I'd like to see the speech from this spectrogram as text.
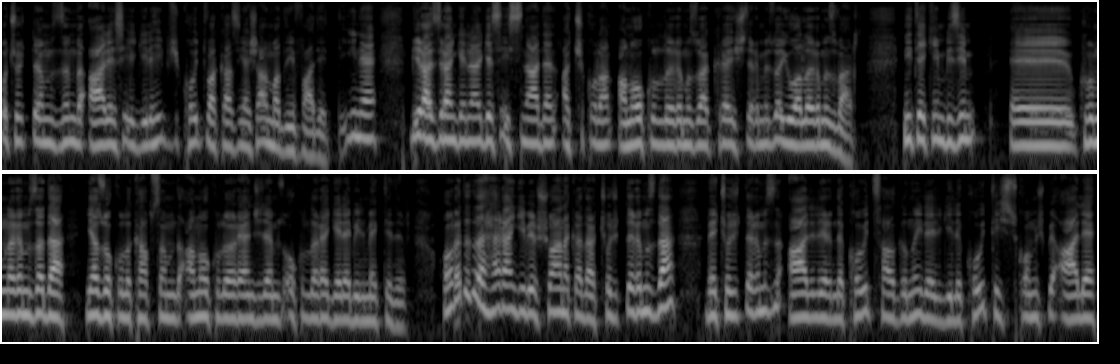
o çocuklarımızın ve ailesi ilgili hiçbir COVID vakasının yaşanmadığını ifade etti. Yine 1 Haziran genelgesi istinaden açık olan anaokullarımız var, kreşlerimiz ve yuvalarımız var. Nitekim bizim e, kurumlarımıza da yaz okulu kapsamında anaokulu öğrencilerimiz okullara gelebilmektedir. Orada da herhangi bir şu ana kadar çocuklarımızda ve çocuklarımızın ailelerinde Covid salgını ile ilgili Covid teşhis konmuş bir aile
